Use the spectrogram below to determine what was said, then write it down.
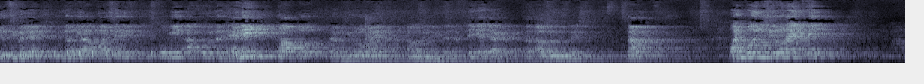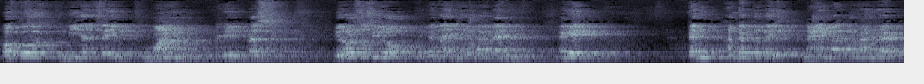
डेसिमल है इधर भी आपको ऐसे इसको भी आपको इधर है नहीं तो आपको इधर 0 by 1000 लिख देना ठीक है क्या 1000 to place now 1.093 of course integer same 1 again plus here also 0 we can write 0 by 10 again 10 100 to place 9 by 400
